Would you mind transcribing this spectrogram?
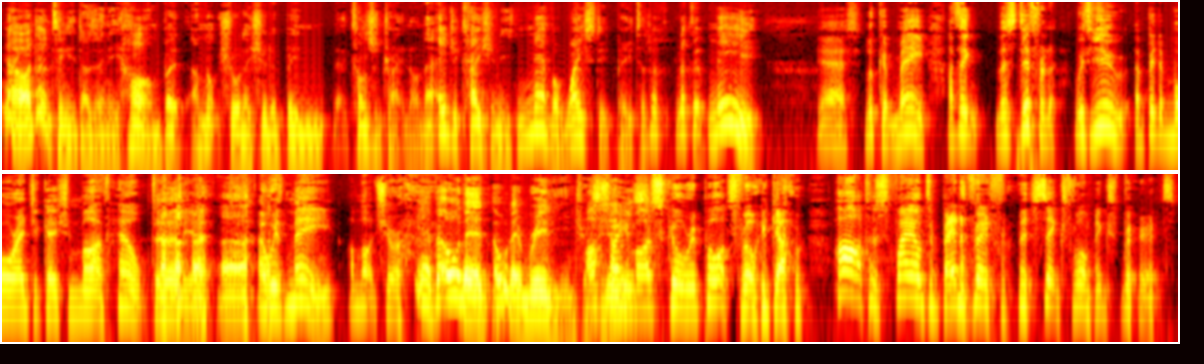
No, I don't think it does any harm, but I'm not sure they should have been concentrating on that. Education is never wasted, Peter. Look, look at me. Yes. Look at me. I think there's different. With you, a bit of more education might have helped earlier, and with me, I'm not sure. Yeah, but all they're all they're really interested in I'll show in you is my school reports before we go. Hart has failed to benefit from the sixth form experience.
